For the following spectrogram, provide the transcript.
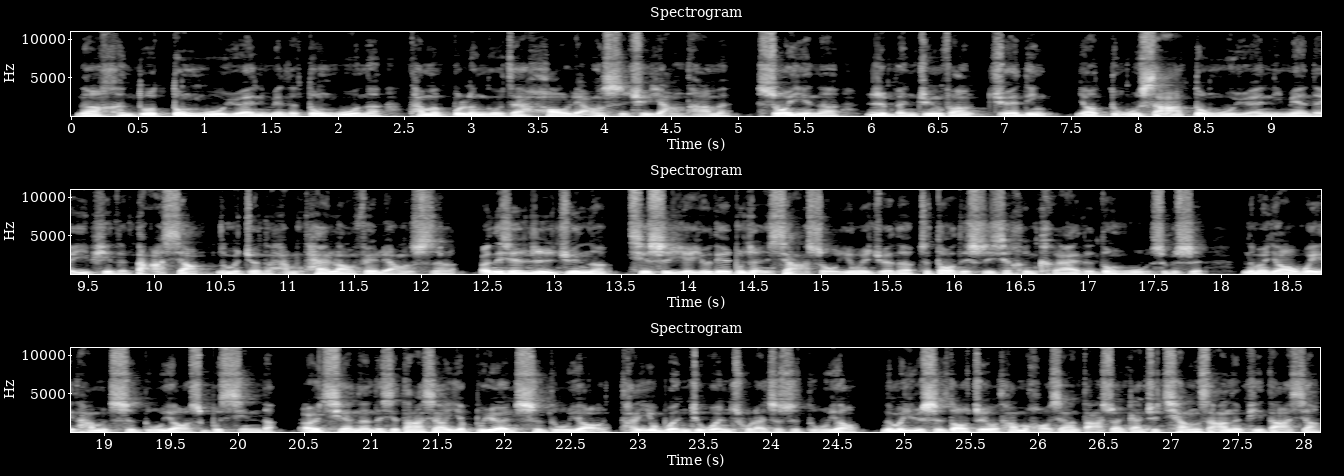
那很多动物园里面的动物呢，他们不能够再耗粮食去养它们，所以呢，日本军方决定要毒杀动物园里面的一批的大象，那么觉得他们太浪费粮食了。而那些日军呢，其实也有点不忍下手，因为觉得这到底是一些很可爱的动物，是不是？那么要喂他们吃毒药是不行的，而且呢，那些大象也不愿吃毒药，它一闻就闻出来这是毒药。那么于是到最后，他们好像打算干脆枪杀那批大象。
